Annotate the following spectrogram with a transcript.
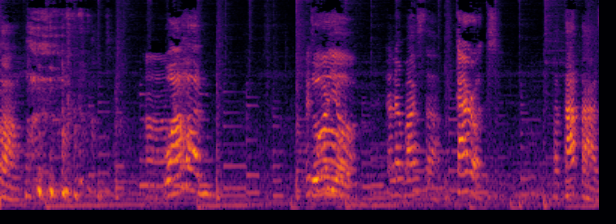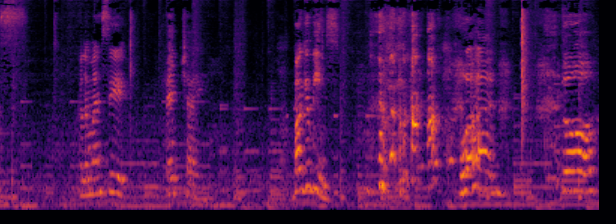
Okra. Ah, Wahan. Repolyo. Kalabasa. Carrots! Patatas. Kalamansi. Pechay. Baguio beans! One. Two. Oh!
